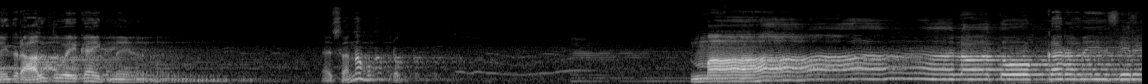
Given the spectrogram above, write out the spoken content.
नहीं तो हाल तो एक एक ने ऐसा ना हो प्रभु। माला तो कर में फिरे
